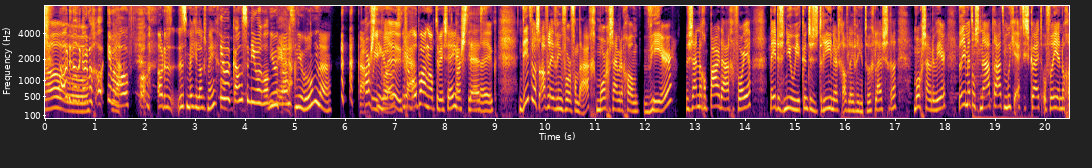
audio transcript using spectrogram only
Oh, Oh, dat had ik ook nog in mijn Ja. hoofd. Van Oh, dat is, dat is een beetje langs meegegaan. nieuwe kansen, nieuwe ronde. Nieuwe ja. kansen, nieuwe ronde. Nou, Hartstikke leuk. Gaan we Ja. ophangen op de wc. Hartstikke leuk. Dit was de aflevering voor vandaag. Morgen zijn we er gewoon weer. We zijn nog een paar dagen voor je. Ben je dus nieuw? Je kunt dus 33 afleveringen terugluisteren. Morgen zijn we er weer. Wil je met ons napraten? Moet je echt iets kwijt? Of wil je nog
